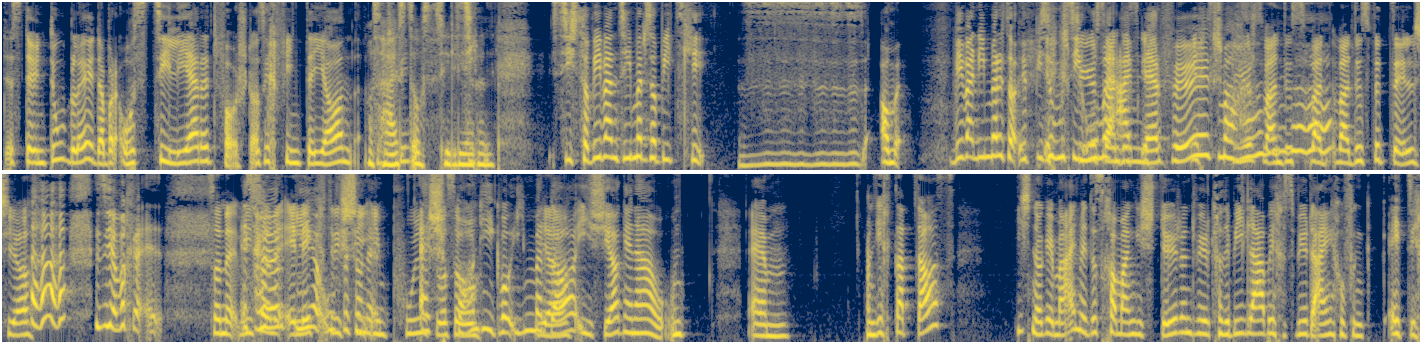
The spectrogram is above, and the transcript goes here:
das klingt du blöd, aber oszillieren fast. Also ich finde, Jan... Was zum heisst Beispiel, oszillieren? Sie, es ist so, wie wenn sie immer so ein bisschen... am- Wie wenn immer so etwas um sie herum einem nervös ich spür's, wenn du's, wenn, wenn du's erzählst, ja. Es ist einfach... äh, So eine, wie so ein elektrischer so eine- Impuls, Eine so... Spannung, die immer Ja. da ist, ja genau. Und, ähm, und ich glaube, das ist noch gemein, weil das kann manchmal störend wirken. Dabei glaube ich, es würde eigentlich auf ein, jetzt, ich,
